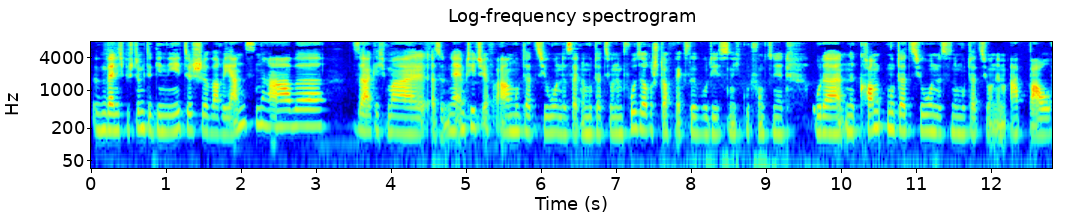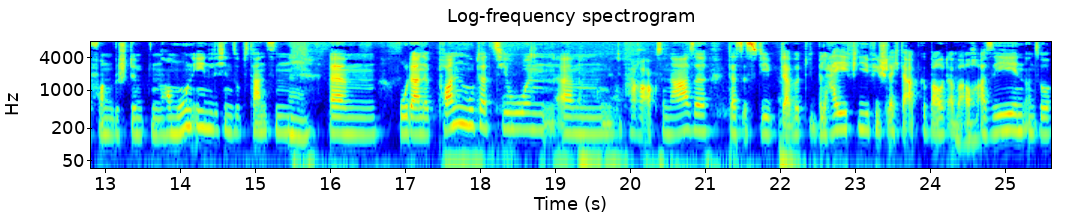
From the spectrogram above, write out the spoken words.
wenn ich bestimmte genetische Varianzen habe, sag ich mal, also eine MTHFR-Mutation, das ist halt eine Mutation im Folsäurestoffwechsel, wo dies nicht gut funktioniert, oder eine COMT-Mutation, das ist eine Mutation im Abbau von bestimmten hormonähnlichen Substanzen, ähm, oder eine PON-Mutation, ähm, die Paraoxenase, das ist die, da wird Blei viel, viel schlechter abgebaut, aber auch Arsen und so.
